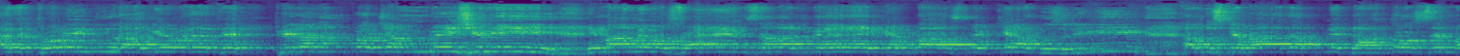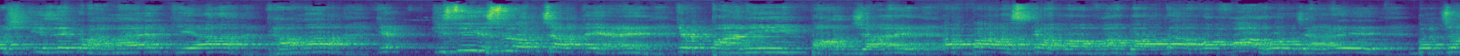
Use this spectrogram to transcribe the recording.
अरे थोड़ी दूर आगे बढ़े थे, फिर उनको जम्बिश हुई। इमाम हुसैन समझ गए कि अब्बास में क्या गुजरी। अब उसके बाद अपने दांतों से मशकीजे को हमायल किया, थामा कि किसी सूरत चाहते हैं कि पानी पहुँच जाए, अब्बास का वफा वादा वफा हो जाए, बच्चों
